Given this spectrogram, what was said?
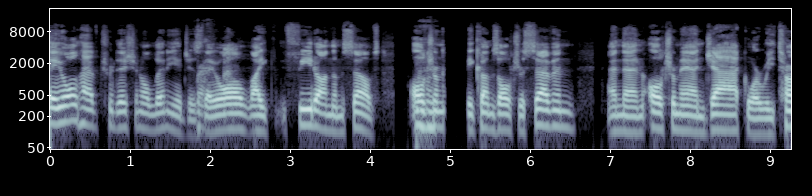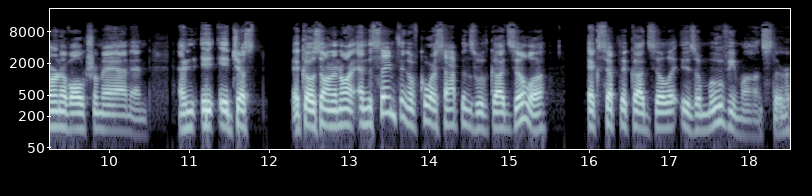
They all have traditional lineages. Right. They all like feed on themselves. Mhm. Ultraman becomes Ultra Seven, and then Ultraman Jack or Return of Ultraman, and and it, it just it goes on and on. And the same thing, of course, happens with Godzilla, except that Godzilla is a movie monster,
